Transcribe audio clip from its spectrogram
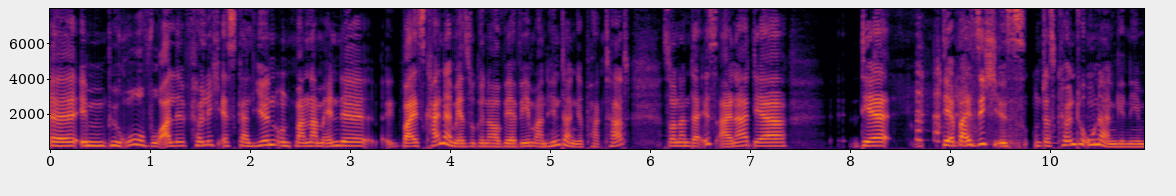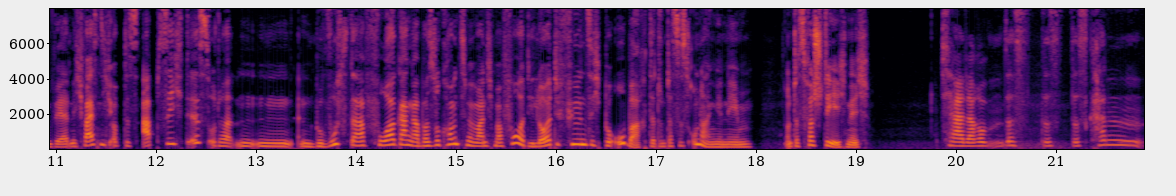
äh, im Büro, wo alle völlig eskalieren und man am Ende weiß keiner mehr so genau, wer wem an Hintern gepackt hat, sondern da ist einer, der der, der bei sich ist. Und das könnte unangenehm werden. Ich weiß nicht, ob das Absicht ist oder ein, ein bewusster Vorgang, aber so kommt es mir manchmal vor. Die Leute fühlen sich beobachtet und das ist unangenehm. Und das verstehe ich nicht. Tja, darum, das, das, das kann,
